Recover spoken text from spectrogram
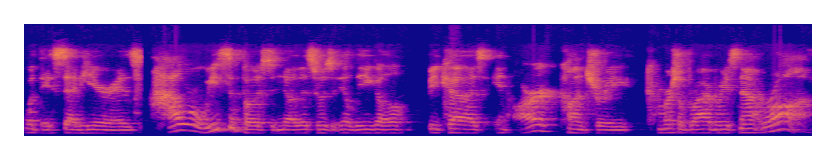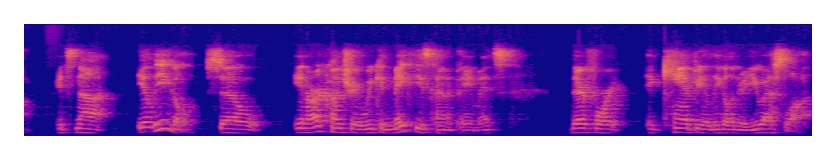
what they said here is how are we supposed to know this was illegal? Because in our country, commercial bribery is not wrong, it's not illegal. So in our country, we can make these kind of payments. Therefore, it can't be illegal under US law.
